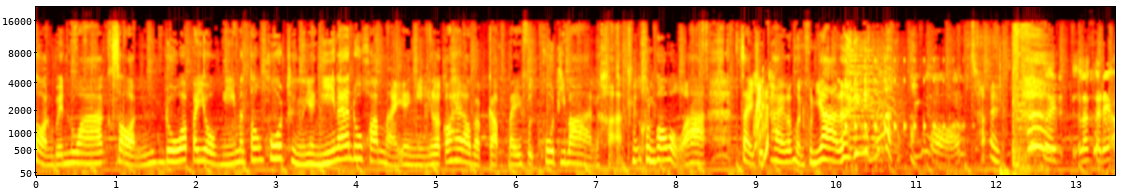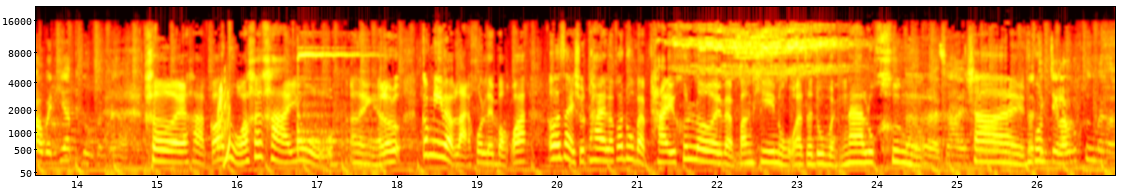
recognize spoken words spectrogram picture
สอนเว้นวรรคสอนดูว่าประโยคนี้มันต้องพูดถึงอย่างนี้นะดูความหมายอย่างนี้ แล้วก็ให้เราแบบกลับไปฝึกพูดที่บ้านค่ะ คุณพ่อบอกว่าใส่ชุดไทยแล้วเหมือนคุณย่าเลยจริงเหรอ ใช่ เคยแล้วเคยได้เอาไปเทียบดูกันไหมคะ เคยค่ะ ก็หนูว่าคล้ายๆอยู่อะไรอย่างเงี้ยแล้วก็มีแบบหลายคนเลยบอกว่า เออใส่ชุดไทยแล้วก็ดูแบบไทยขึ้นเลย แบบบางทีหนูอาจจะดูเหมือนหน้าลูกครึ่ง เออเออใช่ ใช่ ทุแต่กคนจริงๆแล้วลูกครึ่งไหมคะ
